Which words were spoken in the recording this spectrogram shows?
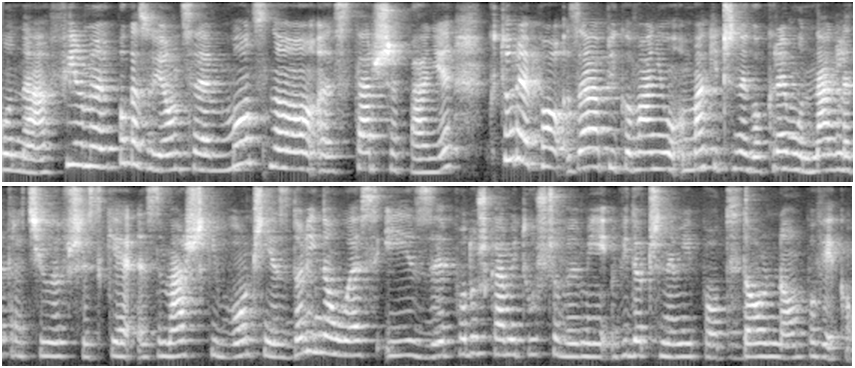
na filmy pokazujące mocno e, starsze panie, które po zaaplikowaniu magicznego kremu nagle traciły wszystkie zmarszczki, włącznie z doliną łez i z poduszkami tłuszczowymi widocznymi pod dolną powieką.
